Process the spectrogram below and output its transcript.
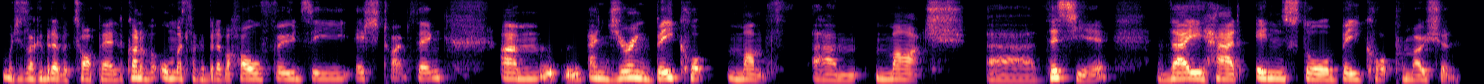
which is like a bit of a top end, kind of almost like a bit of a Whole Foodsy ish type thing. Um, mm-hmm. And during B Corp month, um, March uh, this year, they had in store B Corp promotion.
